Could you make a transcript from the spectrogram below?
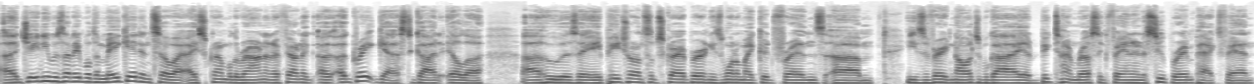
Uh, JD was unable to make it, and so I, I scrambled around and I found a, a great guest, God Illa, uh, who is a Patreon subscriber and he's one of my good friends. Um, he's a very knowledgeable guy, a big time wrestling fan, and a super Impact fan.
